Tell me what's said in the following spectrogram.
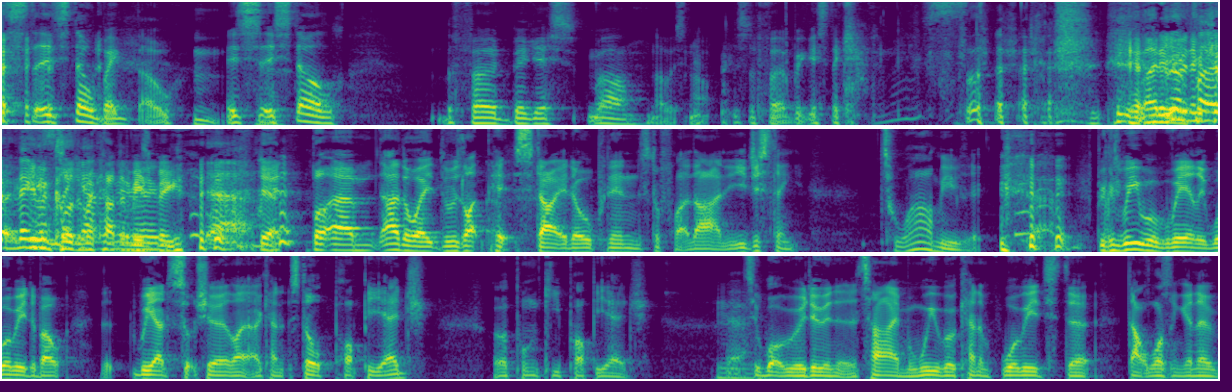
it's it's still big though. It's it's still the third biggest. Well, no, it's not. It's the third biggest academy. But anyway, The biggest Even Club academy Academy's room. big. Yeah. But um, either way, there was like pits started opening and stuff like that, and you just think to our music because we were really worried about that. We had such a like a kind of still poppy edge or a punky poppy edge to what we were doing at the time, and we were kind of worried that that wasn't going to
